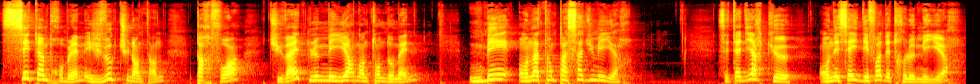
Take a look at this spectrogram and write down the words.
c'est un problème et je veux que tu l'entendes. Parfois, tu vas être le meilleur dans ton domaine, mais on n'attend pas ça du meilleur. C'est-à-dire que on essaye des fois d'être le meilleur,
